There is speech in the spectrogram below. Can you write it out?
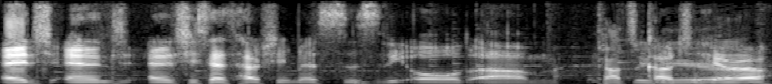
And sh- and and she says how she misses the old um Katsuhira. Katsuhira.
